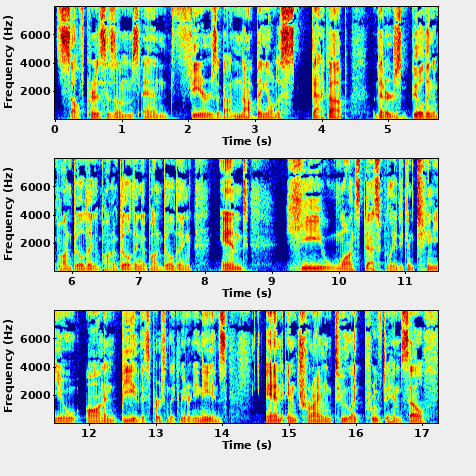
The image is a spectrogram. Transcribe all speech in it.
self criticisms and fears about not being able to stack up that are just building upon building upon a building upon building. And he wants desperately to continue on and be this person the community needs. And in trying to like prove to himself,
